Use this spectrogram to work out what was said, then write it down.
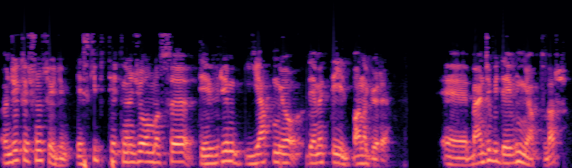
Öncelikle şunu söyleyeyim. Eski bir teknoloji olması devrim yapmıyor demek değil bana göre. E, bence bir devrim yaptılar.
